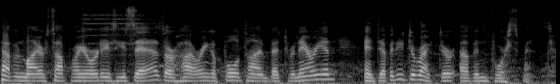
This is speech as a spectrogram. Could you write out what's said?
Pappenmeyer's top priorities, he says, are hiring a full-time veterinarian and deputy director of enforcement.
